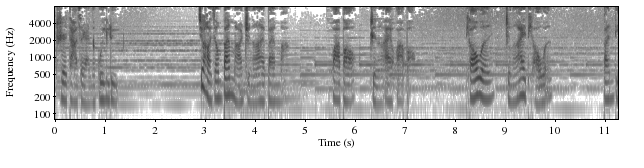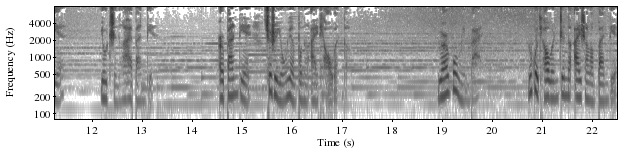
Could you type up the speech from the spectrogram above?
这是大自然的规律。就好像斑马只能爱斑马，花豹只能爱花豹，条纹只能爱条纹，斑点又只能爱斑点，而斑点却是永远不能爱条纹的。”鱼儿不明白，如果条纹真的爱上了斑点。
